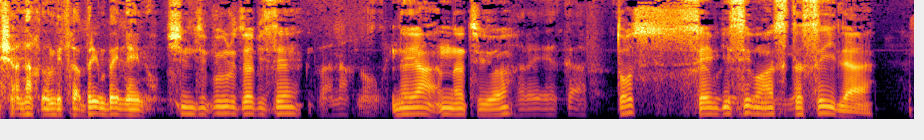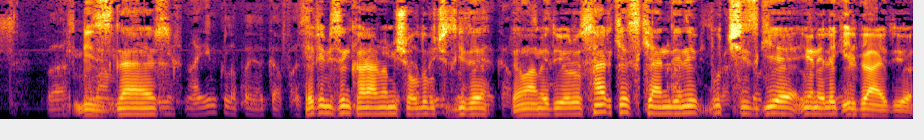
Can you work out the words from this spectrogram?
שאנחנו מתחברים בינינו. Şimdi burada bize ואנחנו neyi anlatıyor? אחרי כף. Dost sevgisi vasıtasıyla bizler hepimizin kararmamış olduğu bu çizgide devam ediyoruz. Herkes kendini bu çizgiye yönelik ilga ediyor.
